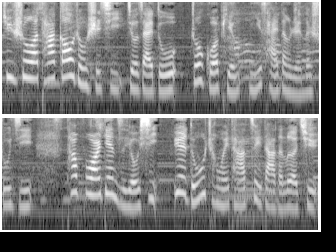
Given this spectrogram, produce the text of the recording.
据说他高中时期就在读周国平、尼采等人的书籍。他不玩电子游戏，阅读成为他最大的乐趣。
